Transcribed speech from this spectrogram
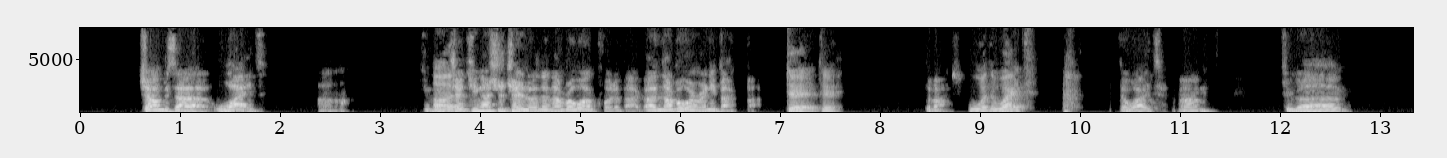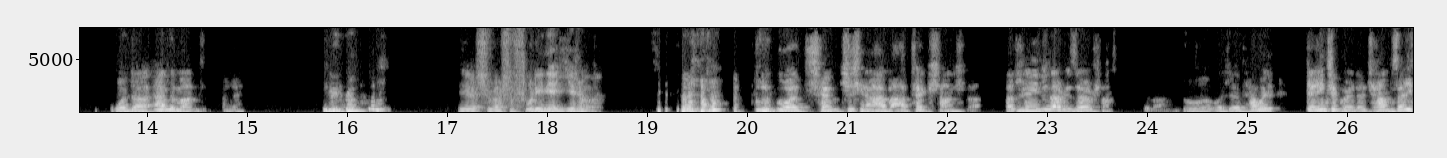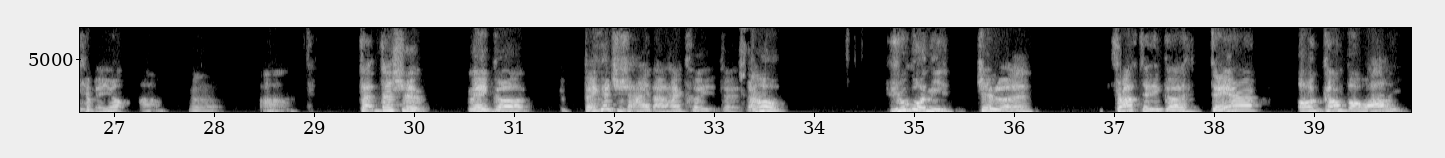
这场比赛 White 啊，这个这应该是这一轮的 number one quarterback，呃，number one running back 吧？对对对吧？我的 White，the White，嗯，这个我的 Edmond，你个是吧？是负零点一是吗？我前之前还把他 take 上去了，他之前一直在 reserve 上，对吧？我我觉得他会 get integrated，这场比赛一点没用啊，嗯啊，但但是那个 Baker 其实还打的还可以，对。然后如果你这轮 draft 一个 Dare or Gumbo Wally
